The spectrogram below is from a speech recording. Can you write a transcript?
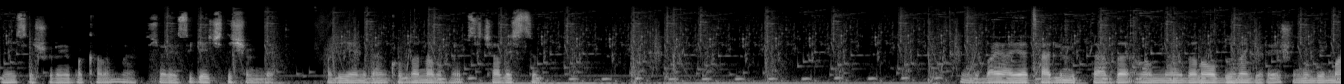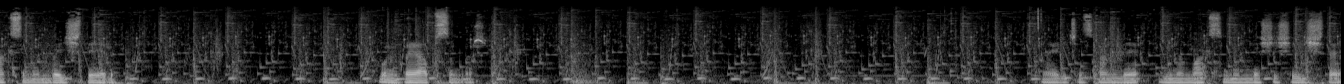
Neyse şuraya bakalım mı? Süresi geçti şimdi. Hadi yeniden kullanalım. Hepsi çalışsın. Şimdi bayağı yeterli miktarda onlardan olduğuna göre şunu bir maksimumda işleyelim. Bunu da yapsınlar. Ayrıca sen de yine maksimumda şişe işte.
